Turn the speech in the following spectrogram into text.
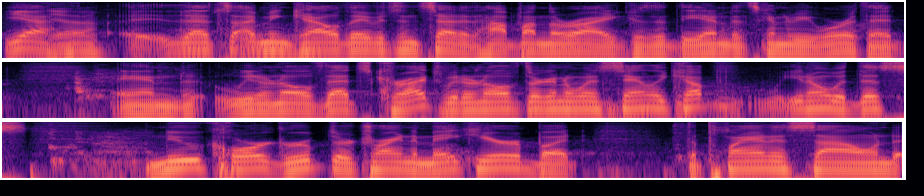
Yeah, Yeah, Uh, that's. I mean, Kyle Davidson said it. Hop on the ride because at the end it's going to be worth it. And we don't know if that's correct. We don't know if they're going to win Stanley Cup. You know, with this new core group they're trying to make here, but the plan is sound.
